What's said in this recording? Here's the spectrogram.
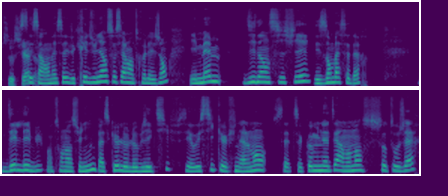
social C'est ça, on essaye de créer du lien social entre les gens et même d'identifier des ambassadeurs dès le début quand on lance une ligne parce que l'objectif c'est aussi que finalement cette communauté à un moment s'autogère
